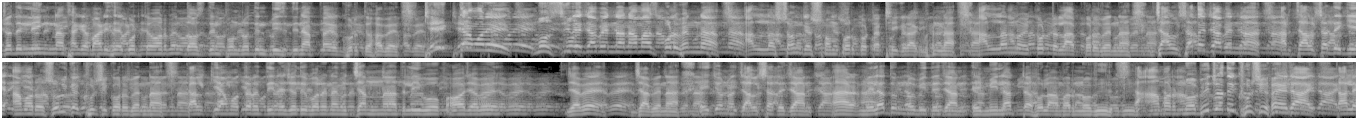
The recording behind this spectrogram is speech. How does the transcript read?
যদি লিঙ্ক না থাকে বাড়ি থেকে করতে পারবেন দশ দিন পনেরো দিন বিশ দিন আপনাকে ঘুরতে হবে। ঠিক তেমনই মসজিদে যাবেন না নামাজ পড়বেন না আল্লাহর সঙ্গে সম্পর্কটা ঠিক রাখবেন না। আল্লাহর নৈকট্য লাভ করবেন না। জালসাতে যাবেন না। আর জালসাতে গিয়ে আমার রসুলকে খুশি করবেন না। কাল কিয়ামতের দিনে যদি বলেন আমি জান্নাত লিব, পাওয়া যাবে? যাবে? যাবে না। এই জন্য জালসাতে যান আর মিলাদুন নবীতে যান। এই মিলাদটা হলো আমার নবীর। আমার নবী যদি খুশি হয়ে যায়, তাহলে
